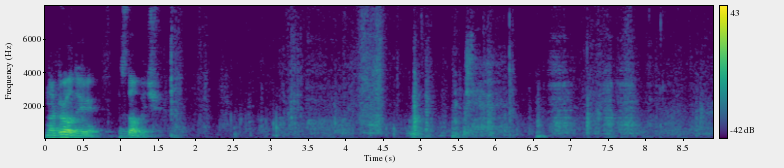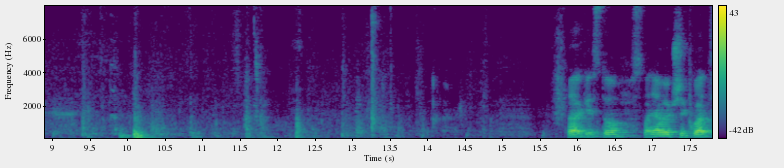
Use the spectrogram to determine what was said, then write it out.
nagrody zdobyć. Tak, jest to wspaniały przykład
